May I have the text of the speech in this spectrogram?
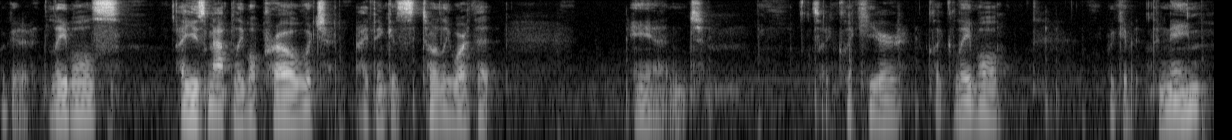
We'll go labels. I use Map Label Pro, which I think is totally worth it. And so I click here, click label, we give it the name,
